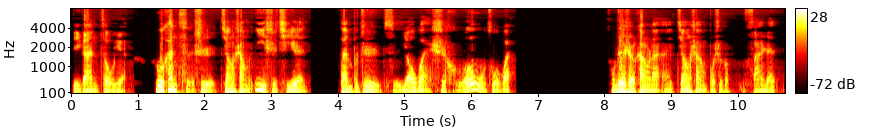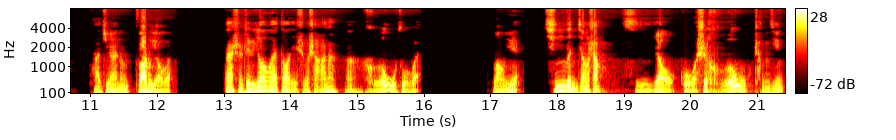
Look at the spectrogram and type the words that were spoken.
比干奏曰：“若看此事，江上亦是奇人，但不知此妖怪是何物作怪。”从这事儿看出来，哎，江上不是个凡人，他居然能抓住妖怪。但是这个妖怪到底是个啥呢？啊，何物作怪？王曰：“亲问江上，此妖果是何物成精？”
